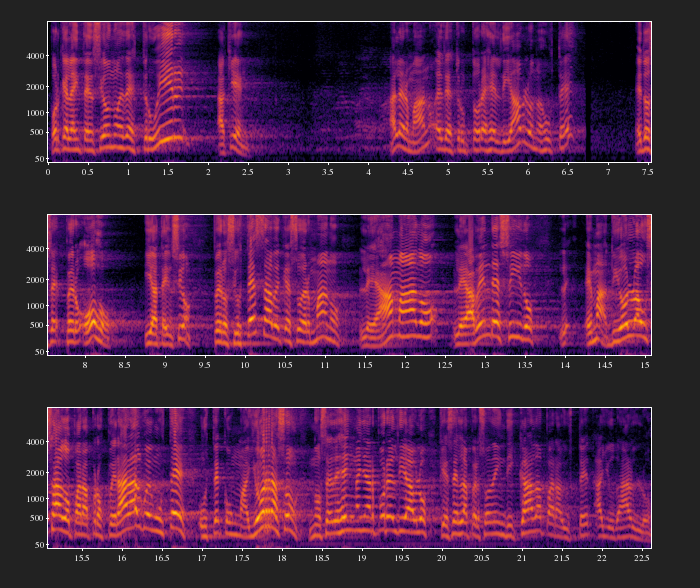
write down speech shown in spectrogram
Porque la intención no es destruir a quién. Al hermano. El destructor es el diablo, no es usted. Entonces, pero ojo y atención. Pero si usted sabe que su hermano le ha amado, le ha bendecido, es más, Dios lo ha usado para prosperar algo en usted, usted con mayor razón no se deje engañar por el diablo, que esa es la persona indicada para usted ayudarlo.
